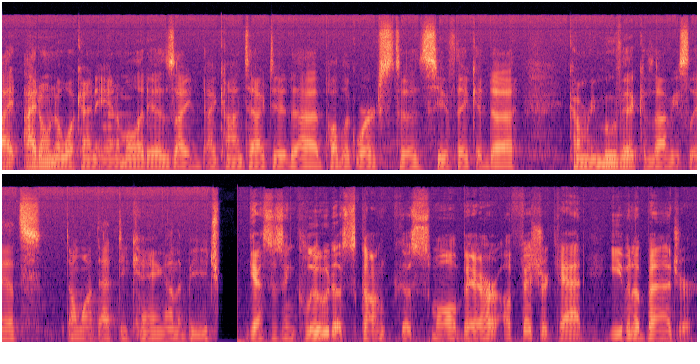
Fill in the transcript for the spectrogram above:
I, I don't know what kind of animal it is. I, I contacted uh, Public Works to see if they could uh, come remove it because obviously it's don't want that decaying on the beach. Guesses include a skunk, a small bear, a fisher cat, even a badger.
